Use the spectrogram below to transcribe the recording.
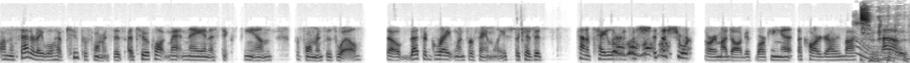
on the Saturday we'll have two performances, a 2 o'clock matinee and a 6 p.m. performance as well. So that's a great one for families because it's kind of tailored. It's a, it's a short. Sorry, my dog is barking at a car driving by. Um,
